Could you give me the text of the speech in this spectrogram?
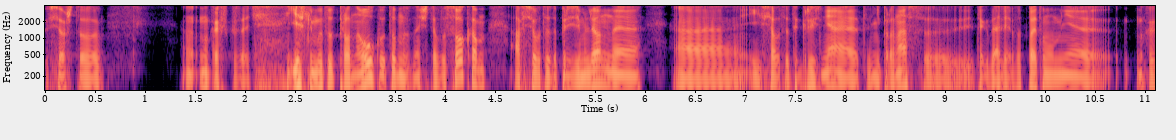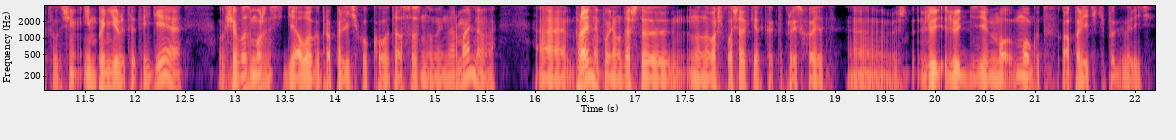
все, что ну, как сказать, если мы тут про науку, то мы, значит, о высоком, а все вот это приземленное э, и вся вот эта грызня, это не про нас э, и так далее. Вот поэтому мне ну, как-то очень импонирует эта идея вообще возможности диалога про политику какого-то осознанного и нормального. Э, правильно понял, да, что ну, на вашей площадке это как-то происходит? Э, люди, люди могут о политике поговорить?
